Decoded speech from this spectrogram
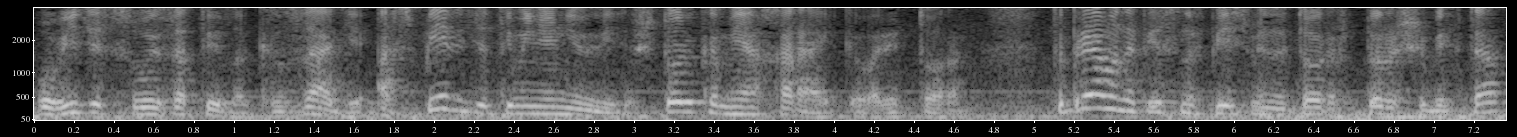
увидеть свой затылок сзади, а спереди ты меня не увидишь, только Миахарай, говорит Тора. Это прямо написано в письменной Торе, Торе Шебихта,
